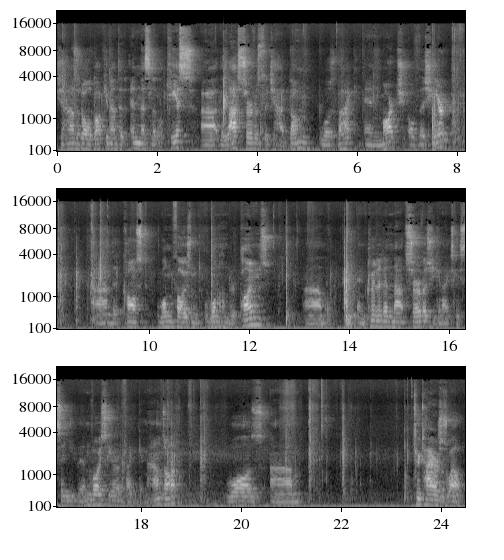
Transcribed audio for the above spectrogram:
she has it all documented in this little case. Uh, the last service that she had done was back in March of this year and it cost £1,100. Um, included in that service, you can actually see the invoice here if I could get my hands on it, was um, two tyres as well.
